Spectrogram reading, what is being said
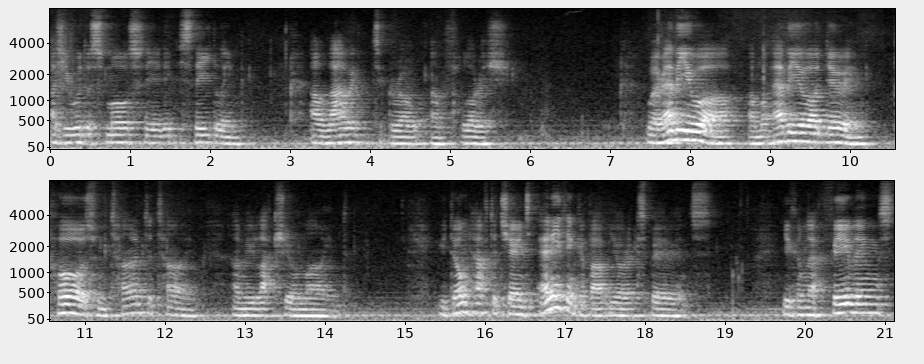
as you would a small seed- seedling. Allow it to grow and flourish. Wherever you are and whatever you are doing, pause from time to time and relax your mind. You don't have to change anything about your experience. You can let feelings,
